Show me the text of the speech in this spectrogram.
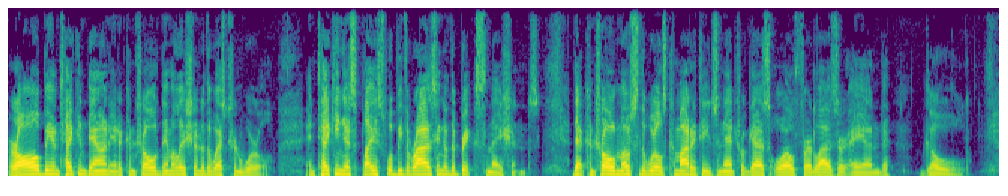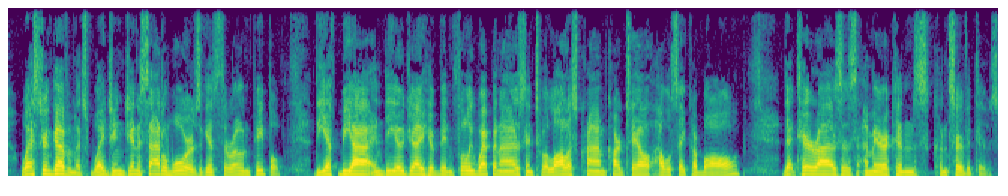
are all being taken down in a controlled demolition of the Western world and taking its place will be the rising of the BRICS nations that control most of the world's commodities natural gas, oil, fertilizer, and gold. Western governments waging genocidal wars against their own people. The FBI and DOJ have been fully weaponized into a lawless crime cartel, I will say cabal, that terrorizes Americans conservatives.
